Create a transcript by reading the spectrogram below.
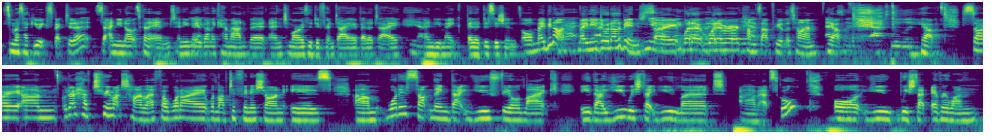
it's almost like you expected it, so, and you know it's going to end, and you know Yeah. you're going to come out of it, and tomorrow's a different day, a better day, Yeah. and you make better decisions, or maybe not, maybe you do another binge. So whatever, exactly. whatever Yeah. comes up for you at the time. Yeah. absolutely, absolutely. Yeah. So um, we don't have too much time left, but what I would love to finish on is um, what is something that you feel like either you wish that you learnt um, at school or you wish that everyone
